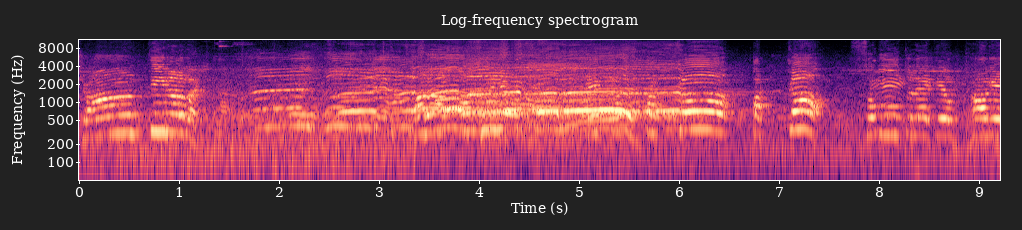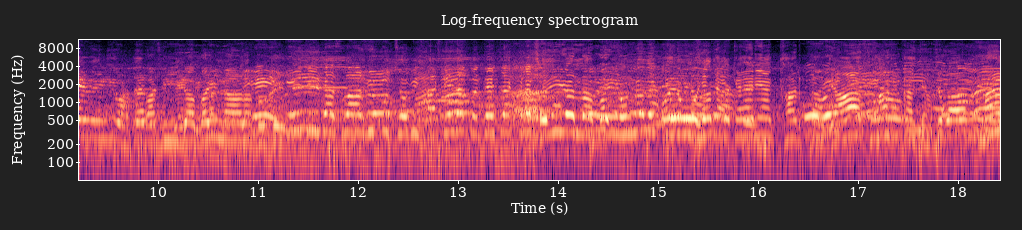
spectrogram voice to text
ਸ਼ਾਂਤੀ ਨਾਲ ਬੈਠਣਾ। ਇੱਕ ਪੱਕਾ ਪੱਕਾ ਸਬੂਤ ਲੈ ਕੇ ਉੱਠਾਂਗੇ ਵੀ ਨਹੀਂ ਉੱਠਦੇ ਠੀਕ ਆ ਬਾਈ ਨਾਲ ਇਹਦੀ ਦਾ ਸਵਾਲ ਵੀ ਪੁੱਛੋ ਵੀ ਸਾਡੇ ਦਾ ਬੰਦੇ ਚੱਕ ਲੈ ਸਹੀ ਗੱਲ ਆ ਬਾਈ ਉਹਨਾਂ ਦੇ ਕੋਈ ਉਹੀ ਤਾਂ ਕਹਿ ਰਿਹਾ ਖੜ ਤਾਂ ਜਾ ਖੜ ਤਾਂ ਜਾ। ਮੈਂ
